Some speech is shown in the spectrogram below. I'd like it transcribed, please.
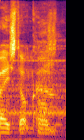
Be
